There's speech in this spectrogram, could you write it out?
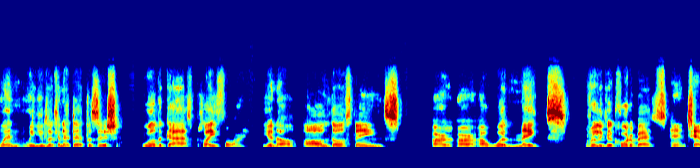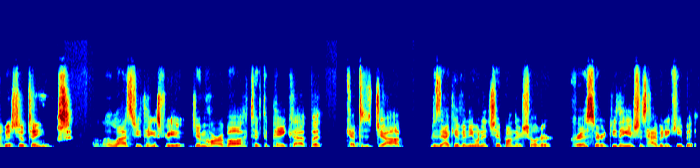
when when you're looking at that position will the guys play for him? You know, all those things are, are, are what makes really good quarterbacks and championship teams. Uh, last few things for you. Jim Harbaugh took the pay cut, but kept his job. Does that give anyone a chip on their shoulder, Chris, or do you think he was just happy to keep it?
